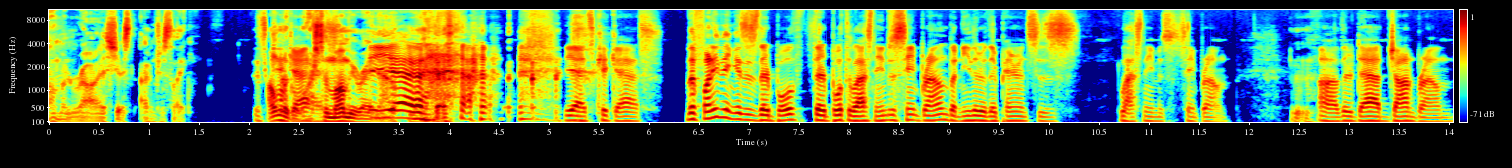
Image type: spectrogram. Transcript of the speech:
Amon Ra is just, I'm just like, It's I want to go watch the mummy right now. yeah yeah it's kick ass the funny thing is is they're both they're both their last names is saint brown but neither of their parents' last name is saint brown. Uh their dad john brown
